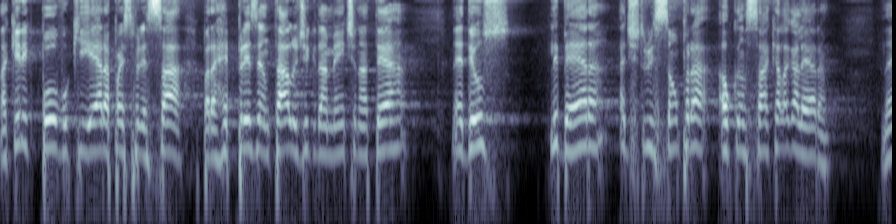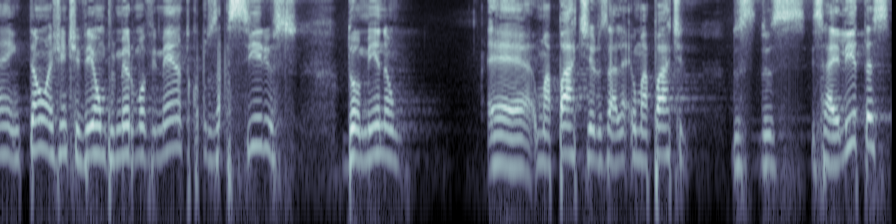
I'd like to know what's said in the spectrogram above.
naquele povo que era para expressar, para representá-lo dignamente na terra, né, Deus libera a destruição para alcançar aquela galera. Né? Então a gente vê um primeiro movimento quando os assírios dominam é, uma parte de Jerusalém, uma parte dos, dos, israelitas,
